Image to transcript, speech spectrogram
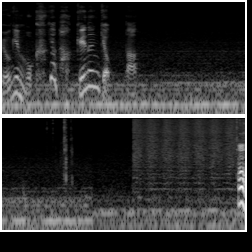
여긴 뭐 크게 바뀌는 게 없다 또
